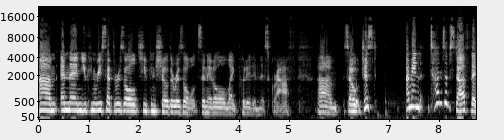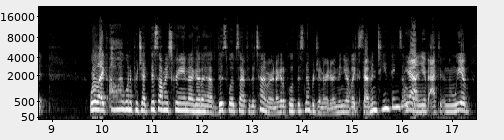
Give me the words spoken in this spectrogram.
Um, and then you can reset the results. You can show the results, and it'll like put it in this graph. Um, so just, I mean, tons of stuff that we're like, oh, I want to project this on my screen. I got to have this website for the timer, and I got to pull up this number generator, and then you have like seventeen things open. yeah, and you have active, and then we have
